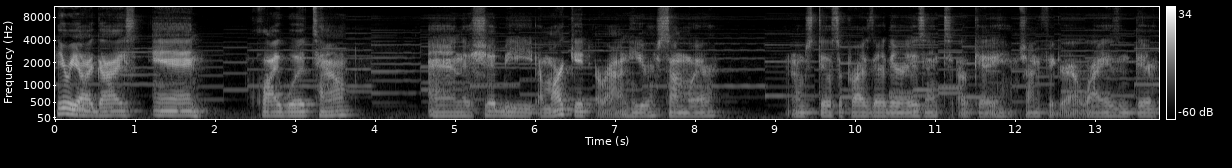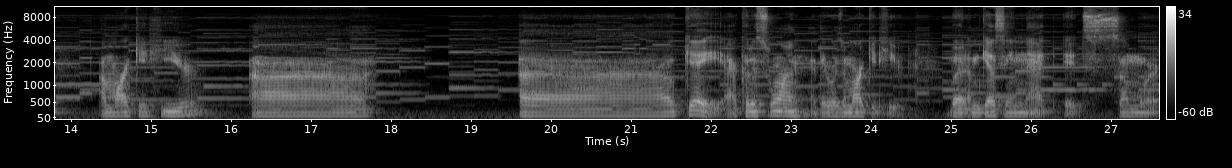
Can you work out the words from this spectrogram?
Here we are, guys, in Clydewood Town. And there should be a market around here somewhere. And I'm still surprised there there isn't. Okay, I'm trying to figure out why isn't there a market here. Uh, uh, okay, I could have sworn that there was a market here, but I'm guessing that it's somewhere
